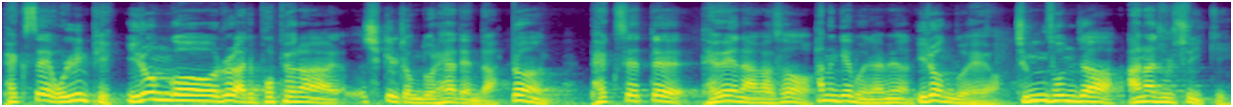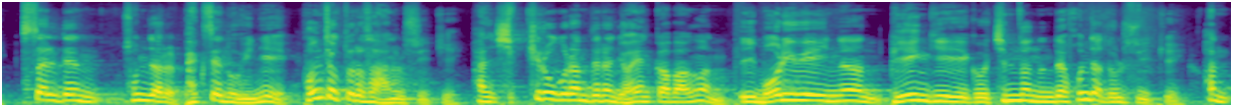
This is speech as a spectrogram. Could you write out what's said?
100세 올림픽 이런 거를 아주 보편화 시킬 정도로 해야 된다. 그런 100세 때 대회 나가서 하는 게 뭐냐면 이런 거예요. 증손자 안아줄 수 있기. 10살 된 손자를 100세 노인이 번쩍 들어서 안을 수 있기. 한 10kg 되는 여행 가방은 이 머리 위에 있는 비행기 그 짐 넣는데 혼자 넣을 수 있기. 한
